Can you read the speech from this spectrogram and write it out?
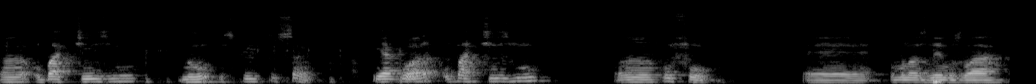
uh, o batismo no Espírito Santo. E agora o batismo uh, com fogo. É, como nós lemos lá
